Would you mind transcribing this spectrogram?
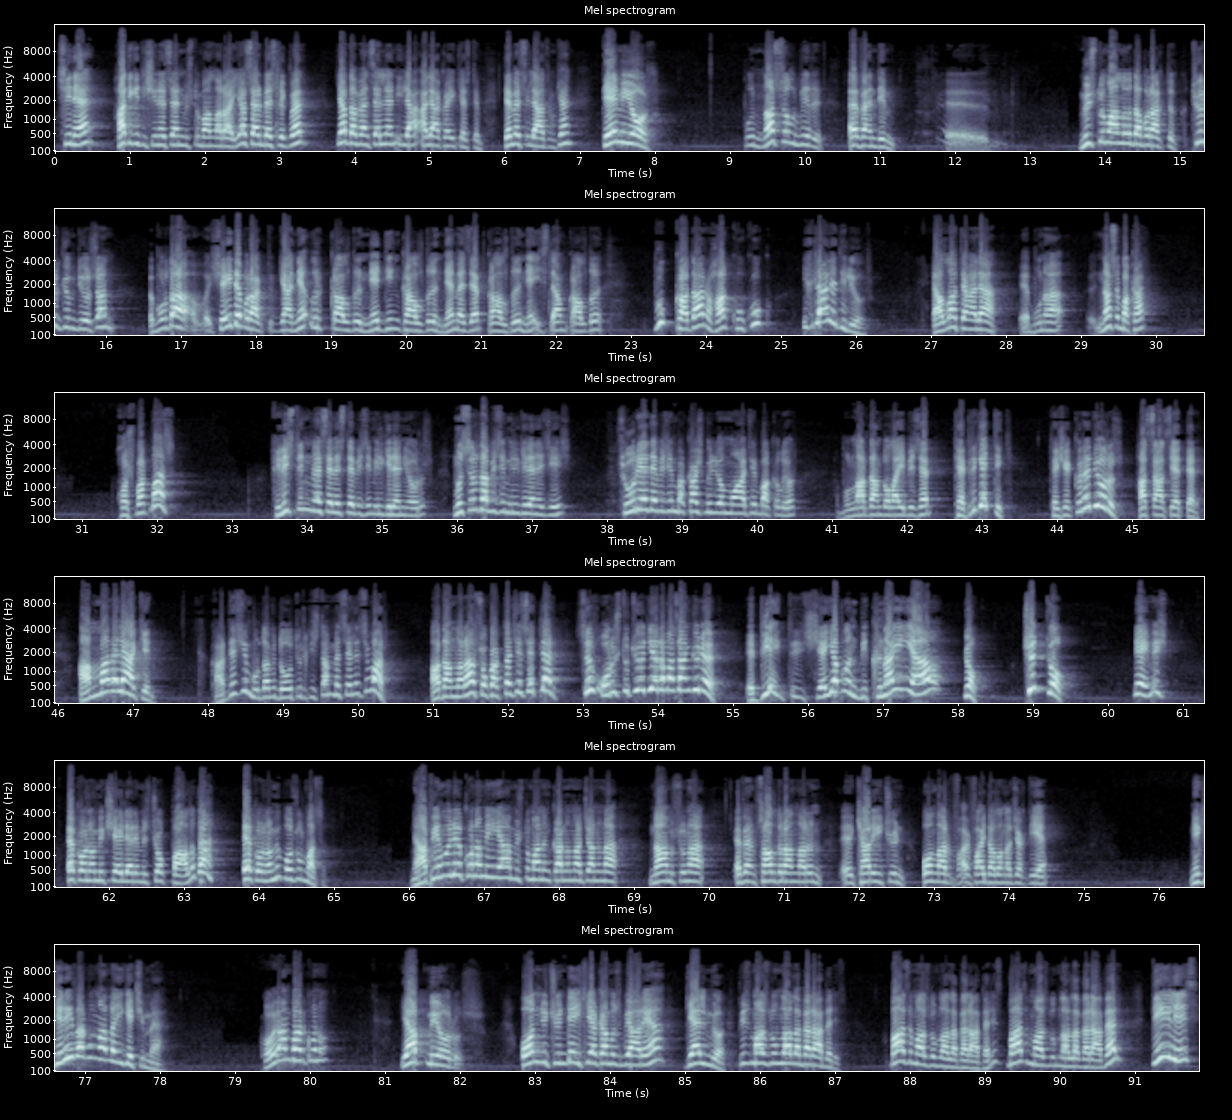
Çin'e, hadi git işine sen Müslümanlara ya serbestlik ver, ya da ben seninle alakayı kestim demesi lazımken, demiyor. Bu nasıl bir efendim e, Müslümanlığı da bıraktık. Türk'üm diyorsan e, burada şeyi de bıraktık. Yani ne ırk kaldı, ne din kaldı, ne mezhep kaldı, ne İslam kaldı. Bu kadar hak, hukuk ihlal ediliyor. E Allah Teala e, buna nasıl bakar? Hoş bakmaz. Filistin meselesi de bizim ilgileniyoruz. Mısır'da bizim ilgileneceğiz. Suriye'de bizim bak kaç milyon muhacir bakılıyor. Bunlardan dolayı biz hep tebrik ettik. Teşekkür ediyoruz hassasiyetleri. Ama ve lakin kardeşim burada bir Doğu Türkistan meselesi var. Adamlara sokakta cesetler. Sırf oruç tutuyor diye Ramazan günü. E bir şey yapın, bir kınayın ya. Yok. Çıt yok. Neymiş? Ekonomik şeylerimiz çok pahalı da ekonomi bozulmasın. Ne yapayım öyle ekonomiyi ya? Müslümanın kanına, canına, namusuna efendim saldıranların e, karı için onlar faydalanacak diye. Ne gereği var bunlarla iyi geçinme? Koy ambargonu. Yapmıyoruz. Onun üçünde iki yakamız bir araya gelmiyor. Biz mazlumlarla beraberiz. Bazı mazlumlarla beraberiz. Bazı mazlumlarla beraber değiliz.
